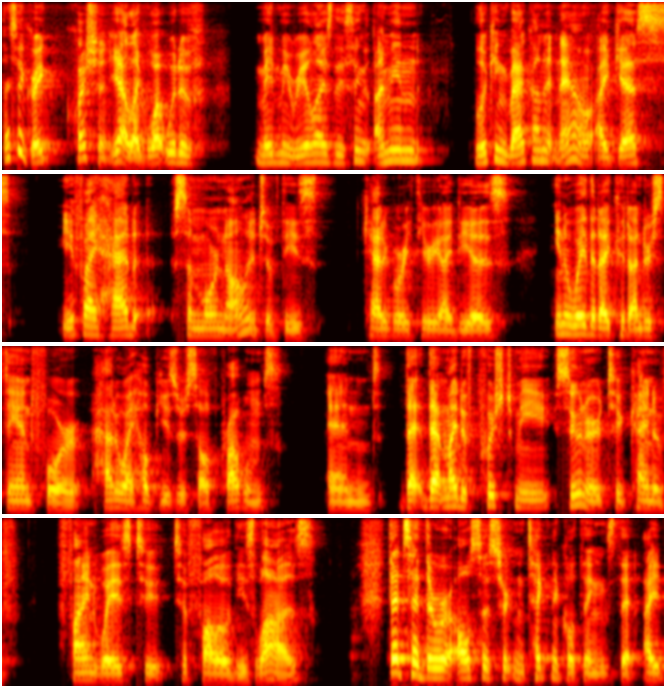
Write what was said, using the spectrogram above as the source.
that's a great question. Yeah, like what would have made me realize these things? I mean, looking back on it now, I guess if I had some more knowledge of these category theory ideas in a way that I could understand for how do I help users solve problems. And that, that might have pushed me sooner to kind of find ways to, to follow these laws. That said, there were also certain technical things that I,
